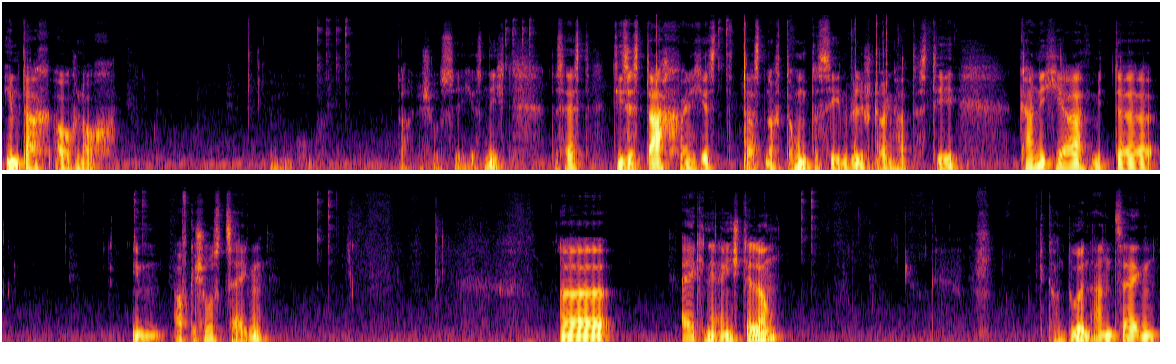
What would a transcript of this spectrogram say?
im Dach auch noch, im Dachgeschoss sehe ich es nicht, das heißt, dieses Dach, wenn ich jetzt das noch drunter sehen will, Steuerung HTST, kann ich ja mit der im, auf Geschoss zeigen. Äh, eigene Einstellung. Die Konturen anzeigen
